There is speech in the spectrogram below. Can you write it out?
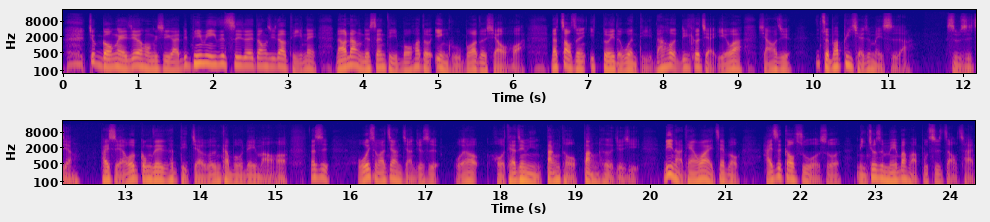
就拱诶，这个东西啊，你拼命一直吃一堆东西到体内，然后让你的身体无法度应付，无法度消化，那造成一堆的问题。然后你搁讲也话想要去，你嘴巴闭起来就没事啊，是不是这样？拍谁啊？我讲这个底角，我跟看不礼貌哈。但是我为什么要这样讲？就是我要和条件明当头棒喝，就是你哪天外这部还是告诉我说，你就是没办法不吃早餐，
